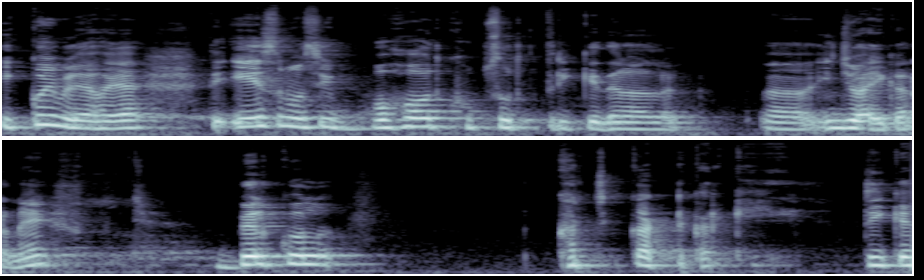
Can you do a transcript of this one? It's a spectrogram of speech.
ਇੱਕੋ ਹੀ ਮਿਲਿਆ ਹੋਇਆ ਹੈ ਤੇ ਇਸ ਨੂੰ ਅਸੀਂ ਬਹੁਤ ਖੂਬਸੂਰਤ ਤਰੀਕੇ ਦੇ ਨਾਲ ਇੰਜੋਏ ਕਰਨਾ ਹੈ। ਬਿਲਕੁਲ ਖਰਚ ਘੱਟ ਕਰਕੇ। ਠੀਕ ਹੈ?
